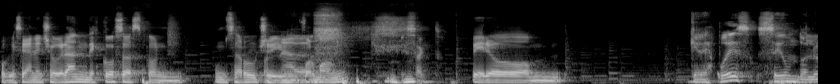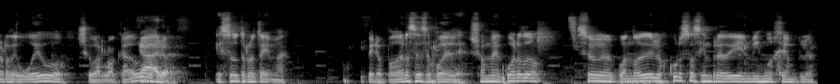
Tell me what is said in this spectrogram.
porque se han hecho grandes cosas con un serrucho y un formón, Exacto. pero mm, Que después sea un dolor de huevo llevarlo a cabo. claro, es otro tema. Pero poderse se puede. Yo me acuerdo, yo cuando doy los cursos siempre doy el mismo ejemplo.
